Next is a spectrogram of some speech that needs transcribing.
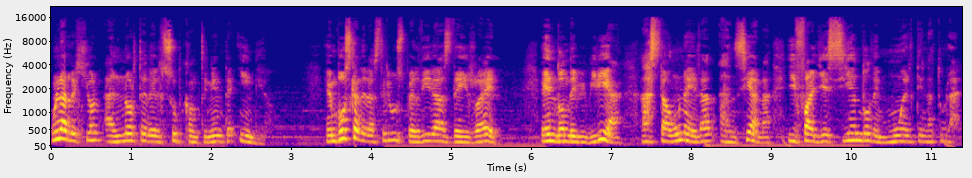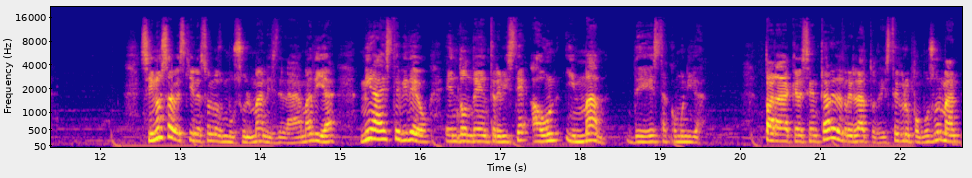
una región al norte del subcontinente indio, en busca de las tribus perdidas de Israel, en donde viviría hasta una edad anciana y falleciendo de muerte natural. Si no sabes quiénes son los musulmanes de la Ahmadía, mira este video en donde entrevisté a un imam de esta comunidad. Para acrecentar el relato de este grupo musulmán,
